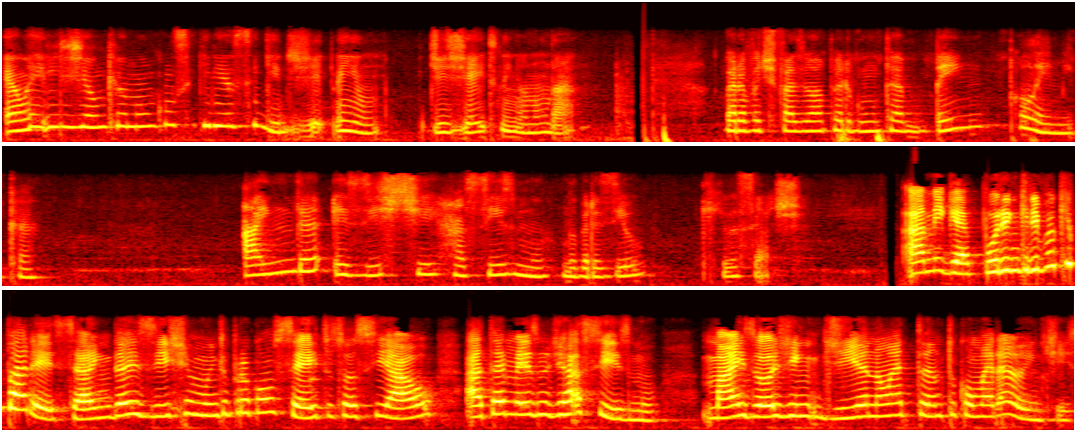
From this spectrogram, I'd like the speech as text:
é uma religião que eu não conseguiria seguir de jeito nenhum. De jeito nenhum, não dá. Agora eu vou te fazer uma pergunta bem polêmica. Ainda existe racismo no Brasil? O que você acha? Amiga, por incrível que pareça, ainda existe muito preconceito social, até mesmo de racismo. Mas hoje em dia não é tanto como era antes.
